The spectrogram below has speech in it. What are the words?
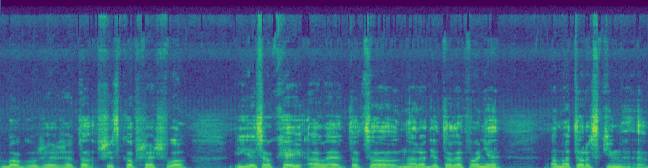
Bogu, że, że to wszystko przeszło i jest ok, ale to co na radiotelefonie amatorskim e,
